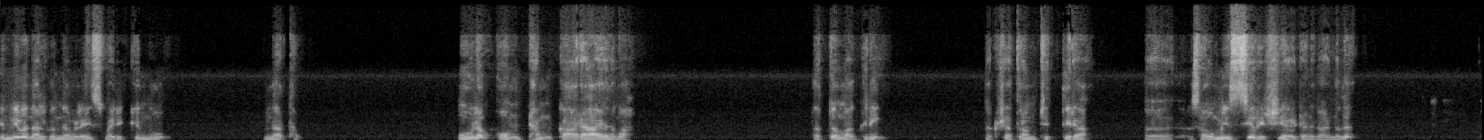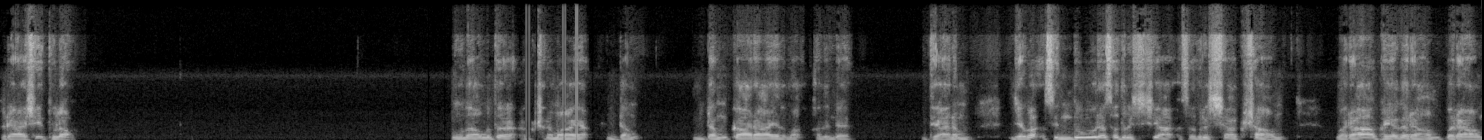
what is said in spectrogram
എന്നിവ നൽകുന്നവളെ സ്മരിക്കുന്നു എന്നർത്ഥം. മൂലം ഓം ഠം കാരായ നമ. തത്വം അഗ്നി നക്ഷത്രം ചിത്തിര സൗമിസ്യ ഋഷിയായിട്ടാണ് കാണുന്നത്. രാശി തുലാം. മൂന്നാമത്തെ അക്ഷരമായ ഡം ഡംകാരായ നമ അതിന്റെ ധ്യാനം. ജവ സിന്ദൂര സദൃശ്യ സദൃശാക്ഷാം വരാഭയകരാം പരാം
